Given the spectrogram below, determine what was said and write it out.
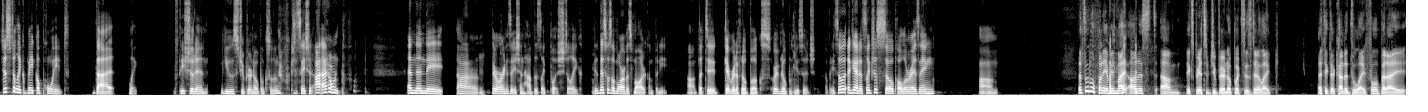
just to like make a point that like they shouldn't use Jupyter notebooks within their organization. I, I don't. and then they um, their organization had this like push to like this was a more of a smaller company, uh, but to get rid of notebooks or notebook usage company. So again, it's like just so polarizing. Um, That's a little funny. I mean, my honest um, experience of Jupyter notebooks is they're like, I think they're kind of delightful, but I,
